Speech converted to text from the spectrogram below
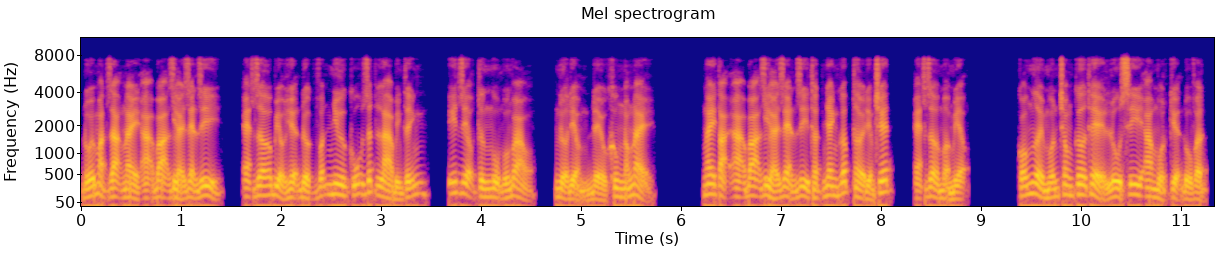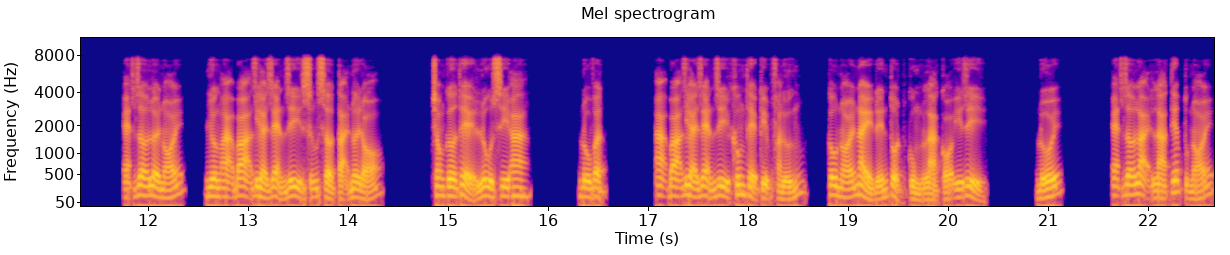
Đối mặt dạng này ạ bạ gì hải rèn gì, s giờ biểu hiện được vẫn như cũ rất là bình tĩnh, ít rượu từng ngụm uống vào, nửa điểm đều không nóng nảy. Ngay tại ạ bạ gì hải rèn gì thật nhanh gấp thời điểm chết, s giờ mở miệng. Có người muốn trong cơ thể lucia một kiện đồ vật. S giờ lời nói, nhường ạ bạ dì rèn gì sững sờ tại nơi đó. Trong cơ thể lucia đồ vật. Ạ bạ dì rèn gì không thể kịp phản ứng câu nói này đến tột cùng là có ý gì? Đối. S giờ lại là tiếp tục nói,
